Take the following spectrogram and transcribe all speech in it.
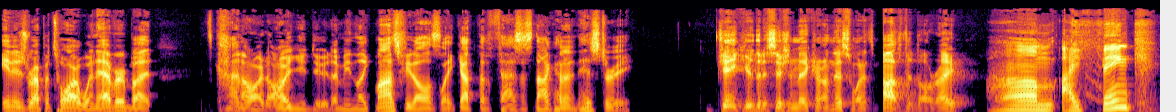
in his repertoire whenever, but it's kind of hard to argue, dude. I mean, like Masvidal's like got the fastest knockout in history. Jake, you're the decision maker on this one. It's Masvidal, right? Um, I think.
